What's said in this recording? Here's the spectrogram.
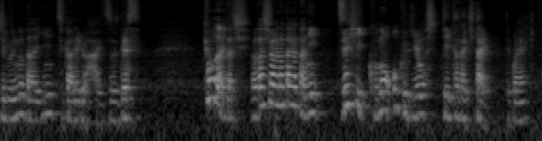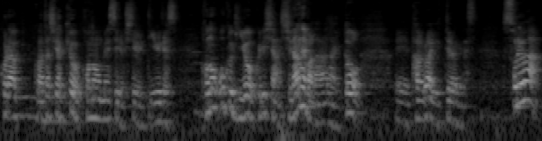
自分の代義に継がれるはずです。兄弟たち私はあなた方にぜひこの奥義を知っていただきたい。でこれ,、これは私が今日このメッセージをしている理由です。この奥義をクリスチャン知らねばならないと、えーパウロは言ってるわけです。それは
